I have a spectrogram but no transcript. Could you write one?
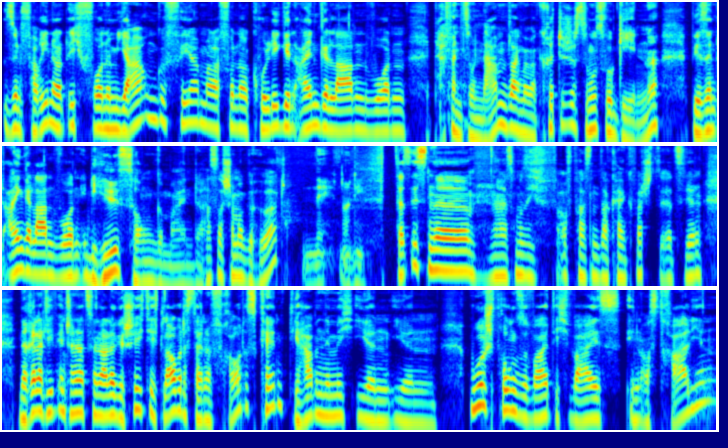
sind Farina und ich vor einem Jahr ungefähr mal von einer Kollegin eingeladen worden. Darf man so einen Namen sagen, wenn man kritisch ist? Das muss wohl gehen, ne? Wir sind eingeladen worden in die Hillsong-Gemeinde. Hast du das schon mal gehört? Nee, noch nie. Das ist eine, na, jetzt muss ich aufpassen, da keinen Quatsch zu erzählen. Eine relativ internationale Geschichte. Ich glaube, dass deine Frau das kennt. Die haben nämlich ihren, ihren Ursprung, soweit ich weiß, in Australien.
